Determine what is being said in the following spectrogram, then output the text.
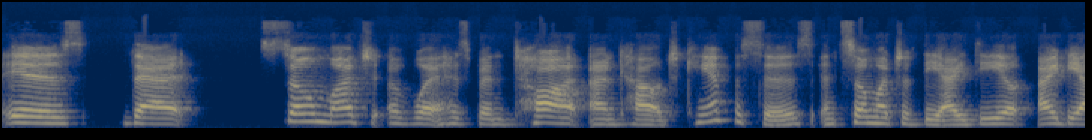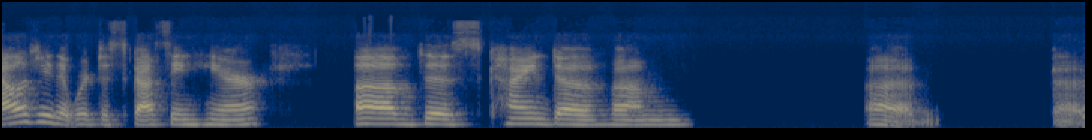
is that so much of what has been taught on college campuses and so much of the idea, ideology that we're discussing here of this kind of um, uh, uh,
